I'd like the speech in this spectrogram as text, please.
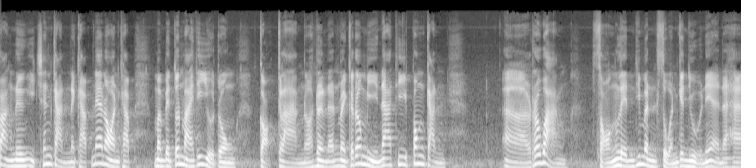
ฝั่งหนึ่งอีกเช่นกันนะครับ แน่นอนครับ มันเป็นต้นไม้ที่อยู่ตรงเกาะกลางเนาะดังนั้นมันก็ต้องมีหน้าที่ป้องกันระหว่าง 2 เลนที่มันสวนกันอยู่เนี่ยนะฮะ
